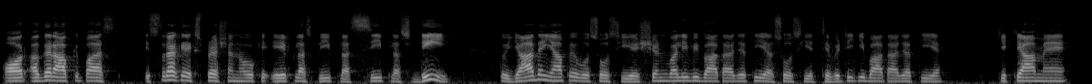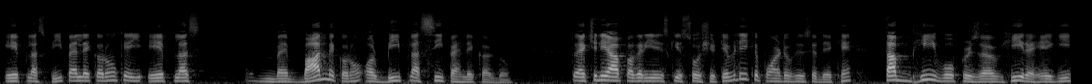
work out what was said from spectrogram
اور اگر آپ کے پاس اس طرح کے ایکسپریشن ہو کہ A plus B plus C plus D تو یاد ہے یہاں پہ وہ ایسوسیشن والی بھی بات آ جاتی ہے ایسوسیٹیوٹی کی بات آ جاتی ہے کہ کیا میں اے پلس بی پہلے کروں کہ اے پلس میں بعد میں کروں اور بی پلس سی پہلے کر دوں۔ تو ایکچولی آپ اگر یہ اس کی ایسوسیٹیوٹی کے پوائنٹ آف ویو سے دیکھیں، تب بھی وہ پرزرو ہی رہے گی۔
